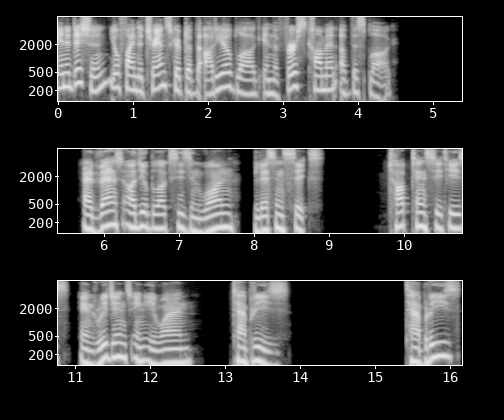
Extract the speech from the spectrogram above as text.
In addition, you'll find a transcript of the audio blog in the first comment of this blog. Advanced Audio Blog Season 1, Lesson 6 Top 10 Cities and Regions in Iran, Tabriz. تبریز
